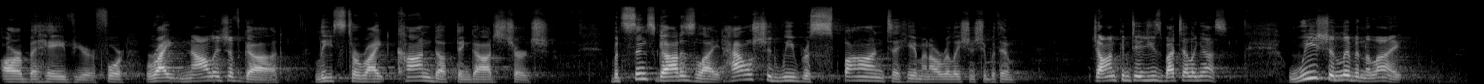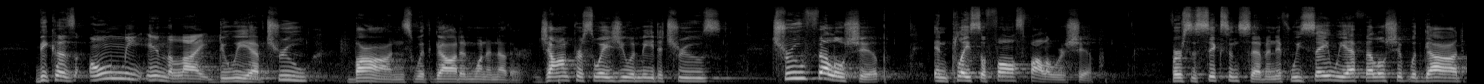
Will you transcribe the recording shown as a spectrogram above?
our behavior, for right knowledge of God leads to right conduct in God's church. But since God is light, how should we respond to Him in our relationship with Him? John continues by telling us we should live in the light because only in the light do we have true bonds with God and one another. John persuades you and me to choose true fellowship in place of false followership. Verses 6 and 7 If we say we have fellowship with God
